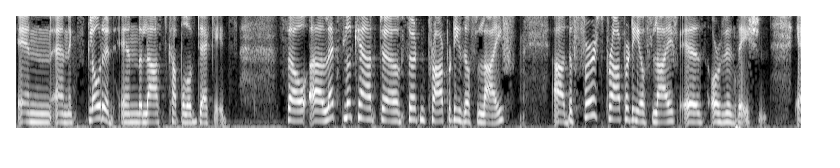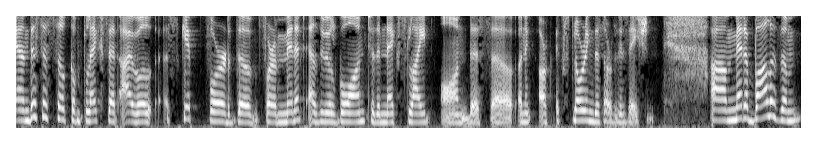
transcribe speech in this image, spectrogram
in and exploded in the last couple of decades. So uh, let's look at uh, certain properties of life. Uh, the first property of life is organization, and this is so complex that I will skip for the for a minute as we will go on to the next slide on this uh, on exploring this organization. Um, metabolism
